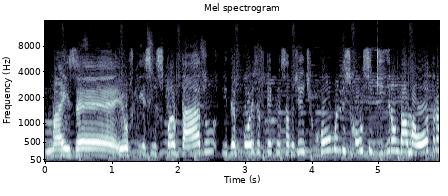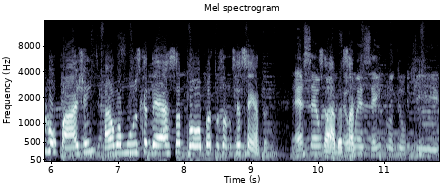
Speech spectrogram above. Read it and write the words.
Mas é, eu fiquei assim espantado e depois eu fiquei pensando, gente, como eles conseguiram dar uma outra roupagem a uma música dessa boba dos anos 60? Essa é, uma- Sabe, é um exemplo do que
